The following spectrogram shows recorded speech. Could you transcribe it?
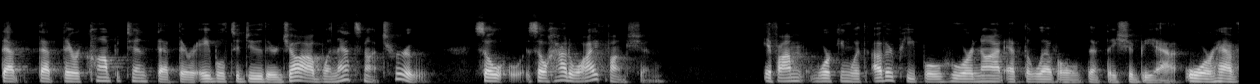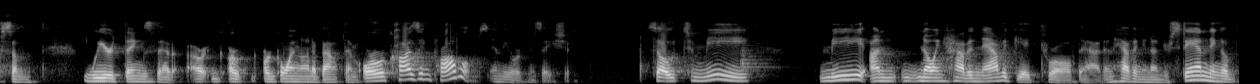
that that they're competent, that they're able to do their job when that's not true. So so how do I function if I'm working with other people who are not at the level that they should be at or have some weird things that are, are, are going on about them or are causing problems in the organization. So to me, me un- knowing how to navigate through all of that and having an understanding of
